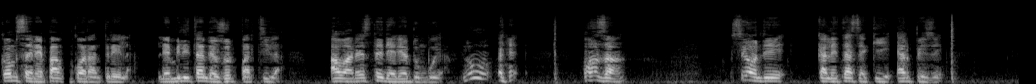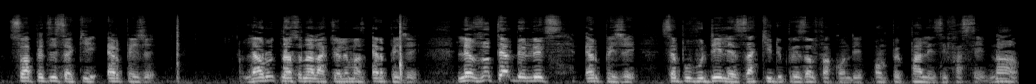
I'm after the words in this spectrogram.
Comme ce n'est pas encore entré là. Les militants des autres partis là, va rester derrière Dumbuya. Nous, 11 ans, si on dit l'État c'est qui? RPG, soit petit c'est qui? RPG, la route nationale actuellement RPG, les hôtels de luxe RPG, c'est pour vous dire les acquis du président Fakonde, on ne peut pas les effacer. Non.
